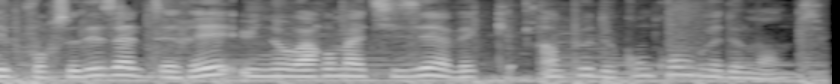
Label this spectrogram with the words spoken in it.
Et pour se désaltérer, une eau aromatisée avec un peu de concombre et de menthe.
